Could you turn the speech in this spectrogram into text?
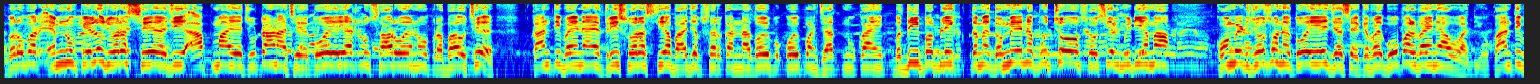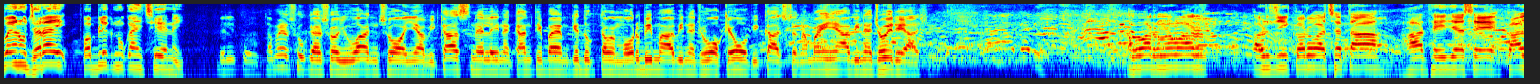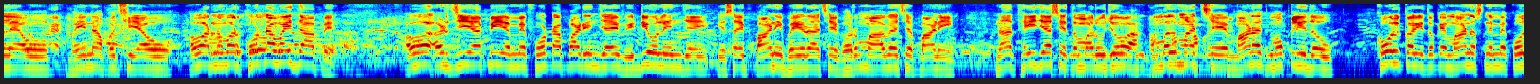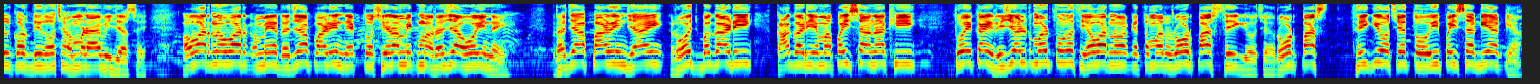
બરોબર? એમનું પેલું જ વર્ષ છે હજી આપમાં એ ચૂંટાણા છે. તોય એ આટલું સારો એનો પ્રભાવ છે. કાંતિભાઈના એ ત્રીસ વર્ષ થયા ભાજપ સરકારના. તોય કોઈ પણ જાતનું કાંઈ બધી પબ્લિક તમે ગમે એને પૂછો સોશિયલ મીડિયામાં કોમેન્ટ જોશો ને તોય એ જ હશે કે ભાઈ ગોપાલભાઈને આવવા દો કાંતિભાઈનું જરાય પબ્લિકનું કાંઈ છે નહીં. બિલકુલ. તમે શું કહેશો? યુવાન છો, અહીંયા વિકાસને લઈને કાંતિભાઈ એમ કીધું કે તમે મોરબીમાં આવીને જુઓ કેવો વિકાસ છે અમે અહીંયા આવીને જોઈ રહ્યા છીએ. અવારનવાર અરજી કરવા છતાં હા થઈ જશે. કાલે આવો, મહિના પછી આવો. અવારનવાર ખોટા વાયદા આપે. હવે અરજી આપી, અમે ફોટા પાડીને જાય, વીડિયો લઈને જાય કે સાહેબ પાણી ભર્યા છે, ઘરમાં આવે છે પાણી. ના થઈ જશે, તમારું જો અમલમાં જ છે, માણસ મોકલી દઉં. કોલ કરી તો કે માણસને મેં કોલ કરી દીધો છે, હમણાં આવી જશે. અવારનવાર અમે રજા પાડીને, એક તો સિરામિકમાં રજા હોય નહીં. રજા પાડીને જાય, રોજ બગાડી, કાગળિયામાં પૈસા નાખી, તોય કાંઈ રિઝલ્ટ મળતું નથી. અવારનવાર કે તમારો રોડ પાસ થઈ ગયો છે. રોડ પાસ થઈ ગયો છે તો એ પૈસા ગયા ક્યાં?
